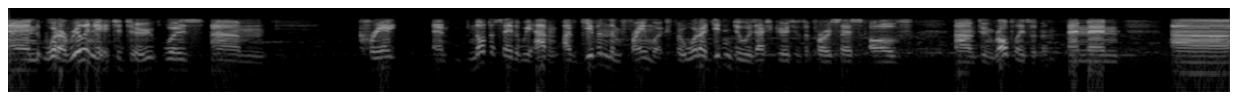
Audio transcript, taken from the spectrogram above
And what I really needed to do was um, create and not to say that we haven't. I've given them frameworks, but what I didn't do was actually go through the process of um, doing role plays with them, and then uh,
